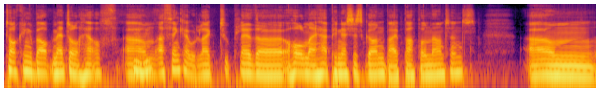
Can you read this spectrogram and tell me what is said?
talking about mental health. Um, I think I would like to play the "All My Happiness Is Gone" by Purple Mountains. Um,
